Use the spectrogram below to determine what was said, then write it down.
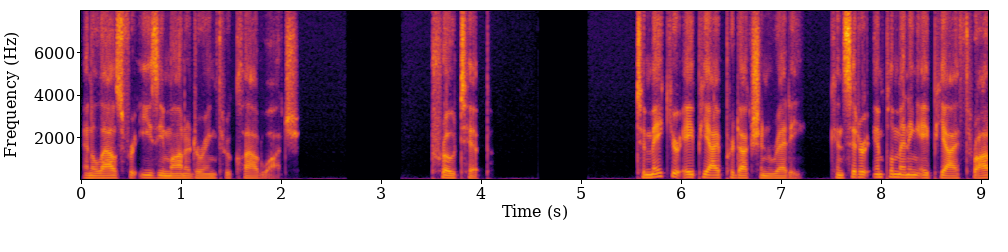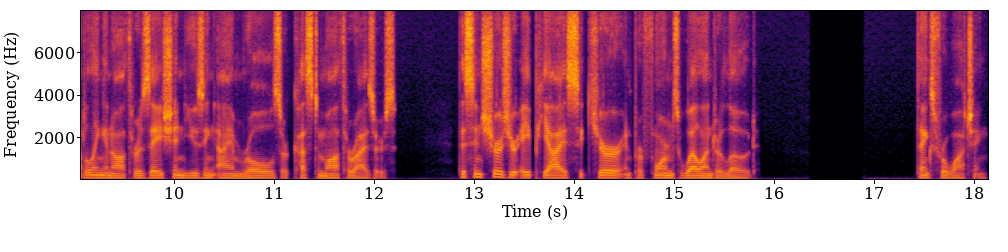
and allows for easy monitoring through CloudWatch. Pro tip To make your API production ready, consider implementing API throttling and authorization using IAM roles or custom authorizers. This ensures your API is secure and performs well under load. Thanks for watching.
